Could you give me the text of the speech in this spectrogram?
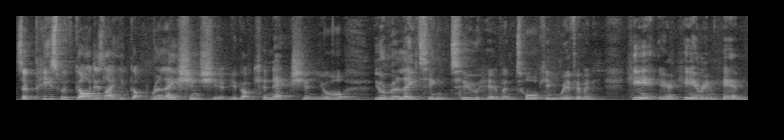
So, peace with God is like you've got relationship, you've got connection, you're, you're relating to Him and talking with Him and hear, uh, hearing Him.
